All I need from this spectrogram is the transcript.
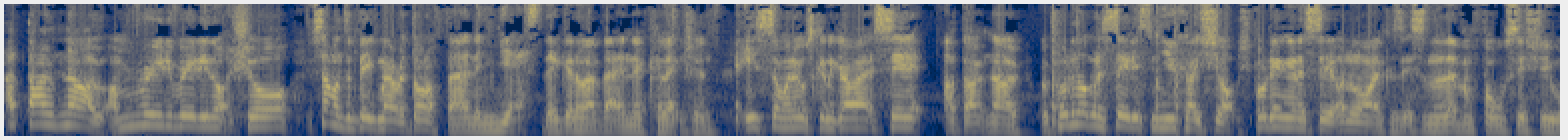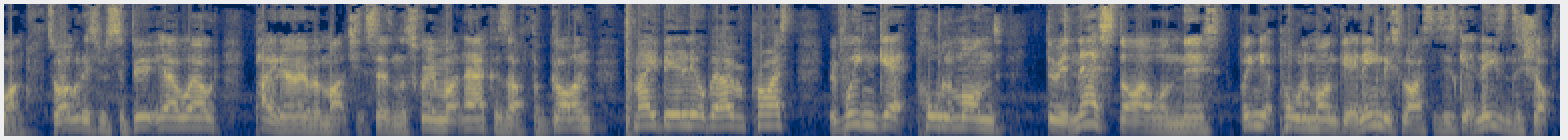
I don't know. I'm really, really not sure. If someone's a big Maradona fan, then yes, they're going to have that in their collection. Is someone else going to go out and see it? I don't know. We're probably not going to see this in UK shops. You're probably going to see it online because it's an Eleven Force issue one. So I got this from Subbuteo World. Paid however much it says on the screen right now because I've forgotten. Maybe a little bit overpriced. If we can get Paul Lamond doing their style on this, if we can get Paul Lamond getting English licenses, getting these into shops,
